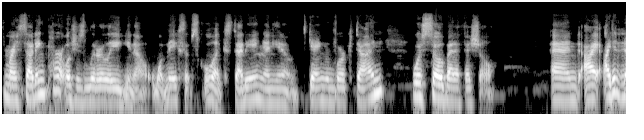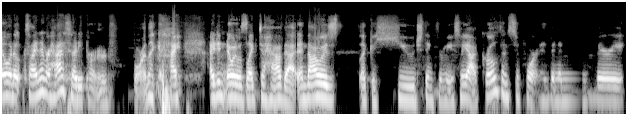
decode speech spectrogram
for my studying part which is literally you know what makes up school like studying and you know getting work done was so beneficial. And i i didn't know it because i never had a study partner before. Like i i didn't know what it was like to have that. And that was like a huge thing for me. So yeah growth and support has been a very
